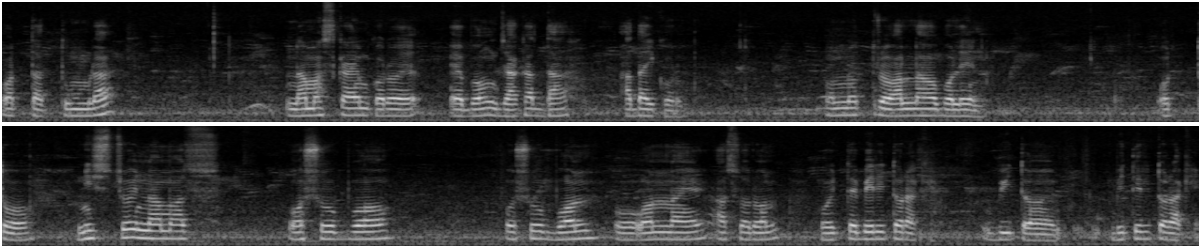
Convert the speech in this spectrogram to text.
অর্থাৎ তোমরা নামাজ কায়েম করো এবং জাকাত দা আদায় করো। অন্যত্র আল্লাহ বলেন, অর্থ নিশ্চয় নামাজ, অশুভ অশুভন ও অন্যায় আচরণ হইতে বিরত রাখে, বিত- বিতরিত রাখে।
